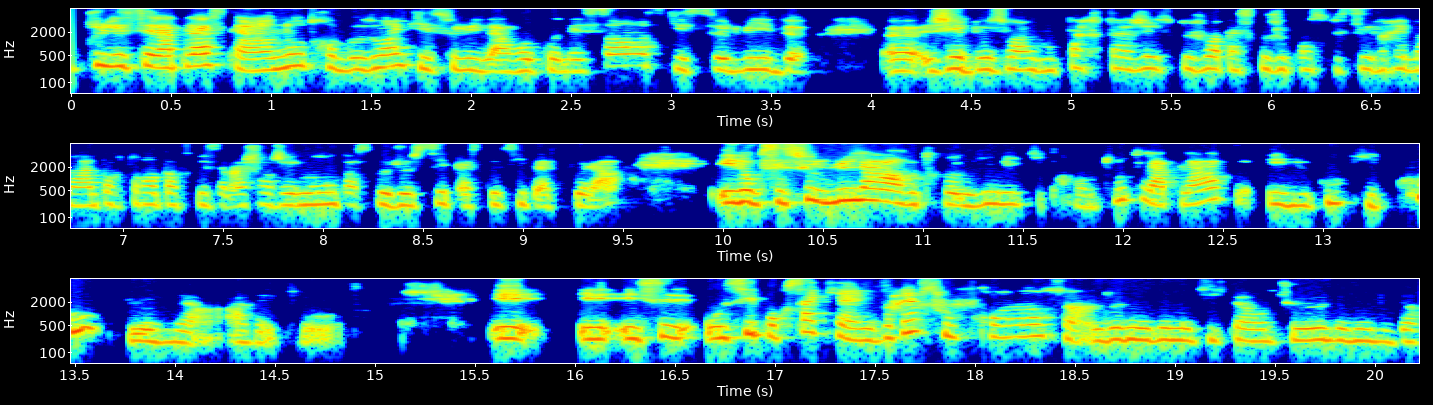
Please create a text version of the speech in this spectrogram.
plus laisser la place qu'à un autre besoin qui est celui de la reconnaissance, qui est celui de euh, j'ai besoin de vous partager ce que je vois parce que je pense que c'est vraiment important, parce que ça va changer le monde, parce que je sais, parce que si, parce que là. Et donc c'est celui-là, entre guillemets, qui prend toute la place et du coup qui coupe le lien avec l'autre. Et, et, et c'est aussi pour ça qu'il y a une vraie souffrance hein, de nos émotifs talentueux, de nos leaders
